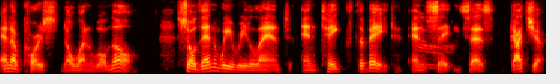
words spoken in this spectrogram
And of course, no one will know. So then we relent and take the bait. And mm. Satan says, Gotcha.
